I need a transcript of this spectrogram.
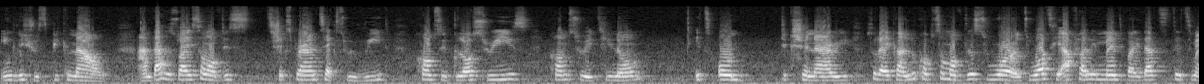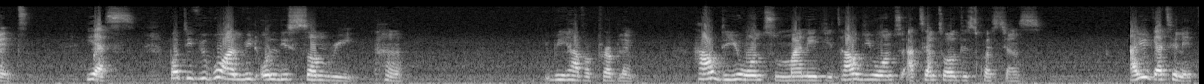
English we speak now, and that is why some of this Shakespearean text we read comes with glossaries, comes with you know its own dictionary, so that you can look up some of these words, what he actually meant by that statement. Yes, but if you go and read only summary, we have a problem. How do you want to manage it? How do you want to attempt all these questions? Are you getting it?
